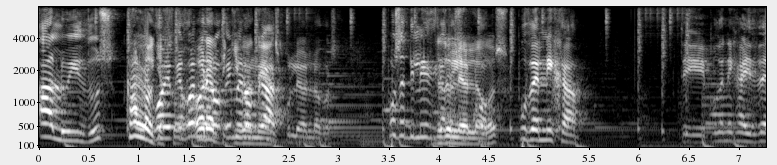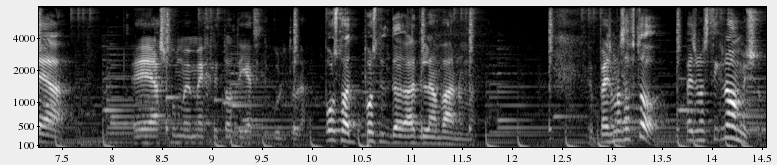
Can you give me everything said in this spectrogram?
άλλου είδους. Καλό κι εγώ, αυτό. Εγώ Ωραία είμαι, οπτική είμαι γωνία. ροκάς που λέει ο λόγος. Πώς αντιλήφθηκα Δεν το λέει ο hip hop λόγος. που δεν είχα. τι- που δεν είχα ιδέα, ε, ας πούμε, μέχρι τότε για αυτή την κουλτούρα. Πώς το, πώς το αντιλαμβάνομαι; Πες μας αυτό. Πες μας τη γνώμη σου.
